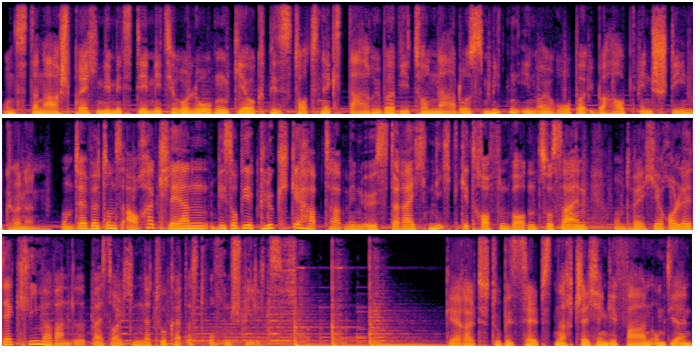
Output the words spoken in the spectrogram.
Und danach sprechen wir mit dem Meteorologen Georg Pistotnik darüber, wie Tornados mitten in Europa überhaupt entstehen können. Und er wird uns auch erklären, wieso wir Glück gehabt haben, in Österreich nicht getroffen worden zu sein und welche Rolle der Klimawandel bei solchen Naturkatastrophen spielt. Gerald, du bist selbst nach Tschechien gefahren, um dir ein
